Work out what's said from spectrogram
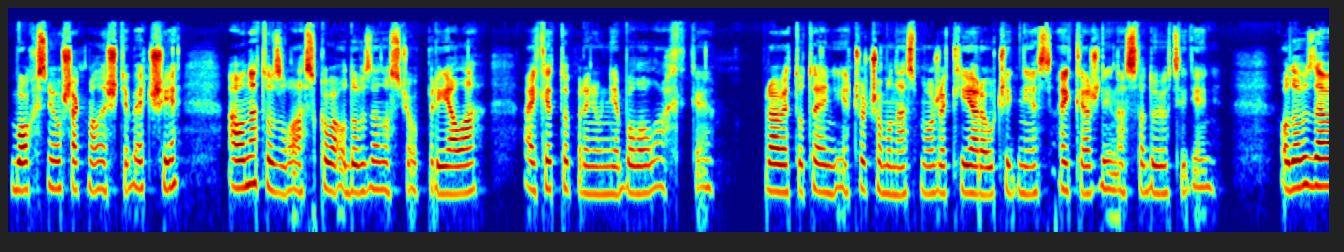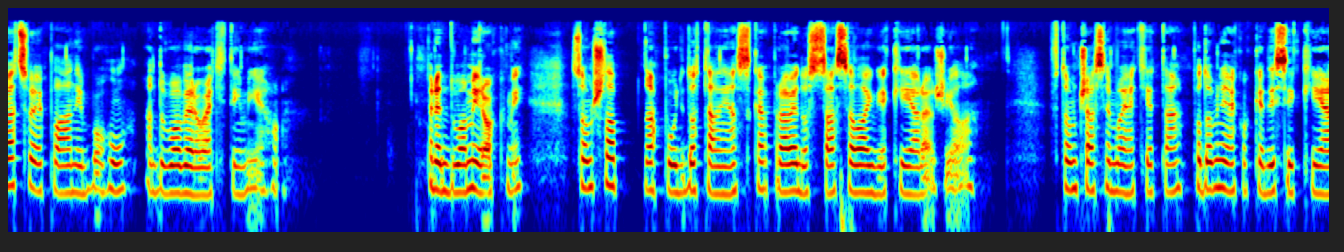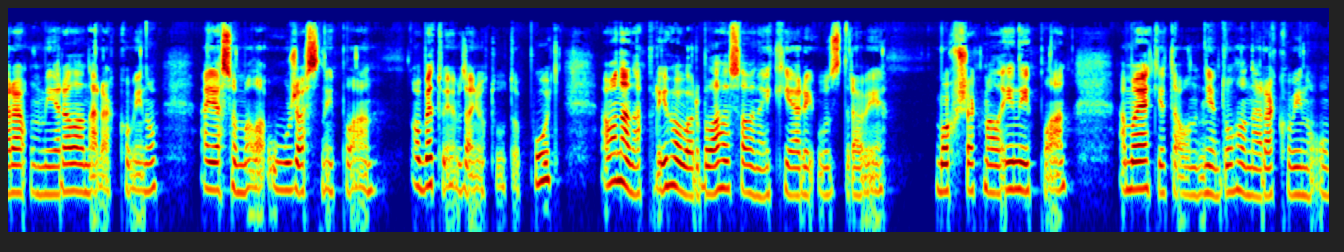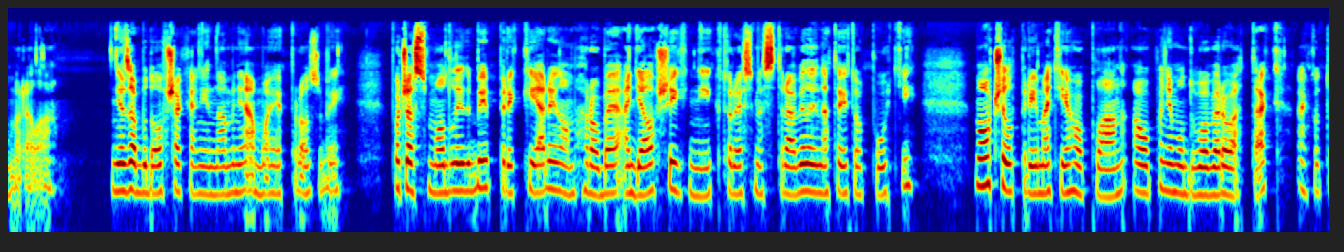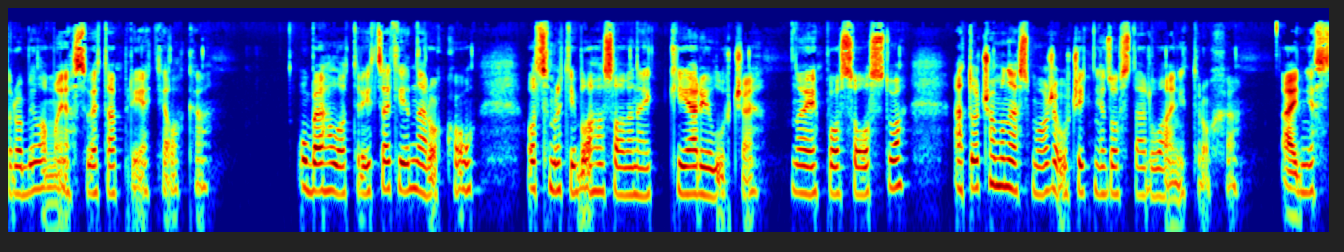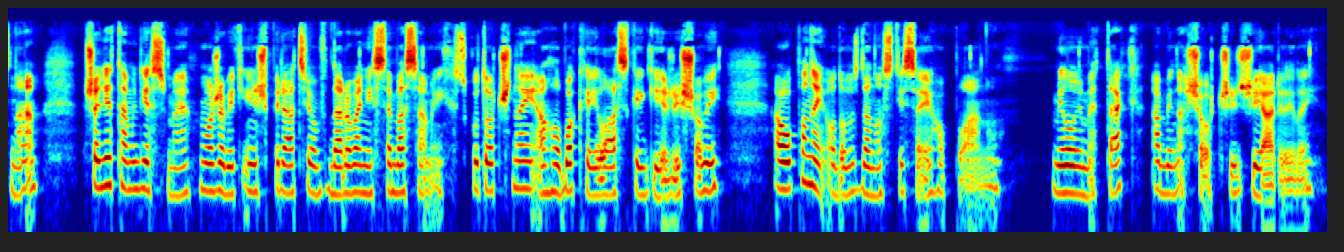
Boh s ňou však mal ešte väčšie a ona to s láskou a odovzdanosťou prijala, aj keď to pre ňu nebolo ľahké. Práve toto je niečo, čomu nás môže Kiara učiť dnes aj každý nasledujúci deň. Odovzdávať svoje plány Bohu a dôverovať tým Jeho. Pred dvomi rokmi som šla na púť do Talianska práve do Sasela, kde Kiara žila. V tom čase moja teta, podobne ako kedysi Kiara, umierala na rakovinu a ja som mala úžasný plán. Obetujem za ňu túto púť a ona na príhovor blahoslavenej Kiary uzdravie. Boh však mal iný plán a moja teta on nedlho na rakovinu umrela. Nezabudol však ani na mňa a moje prozby. Počas modlitby pri Kiarinom hrobe a ďalších dní, ktoré sme stravili na tejto púti, Močil príjmať jeho plán a úplne mu dôverovať tak, ako to robila moja svetá priateľka. Ubehlo 31 rokov od smrti blahoslavenej Kiary Luče, no jej posolstvo a to, čo mu nás môže učiť, nezostarlo ani trocha aj dnes nám, všade tam, kde sme, môže byť inšpiráciou v darovaní seba samých, skutočnej a hlbokej láske k Ježišovi a úplnej odovzdanosti sa jeho plánu. Milujme tak, aby naše oči žiarili.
